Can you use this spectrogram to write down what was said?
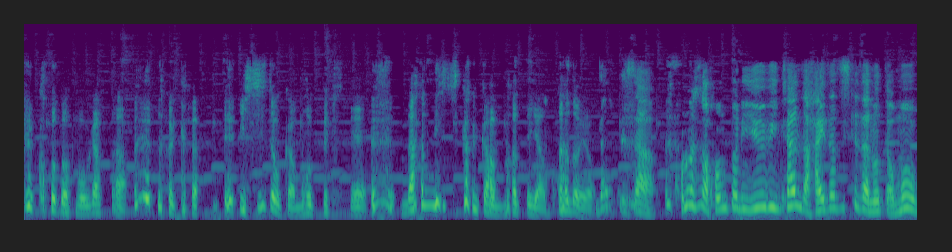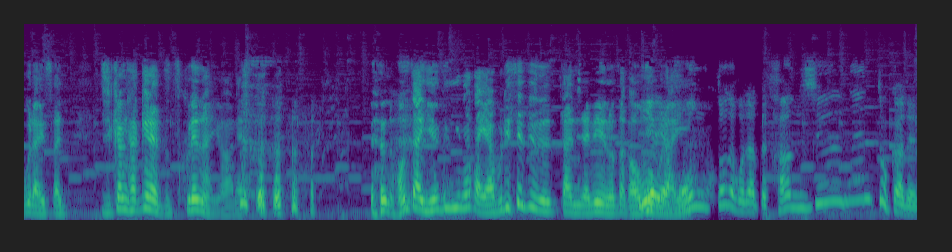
う子供がさ、なんか、石とか持ってきて、何日か頑張ってやったのよ。だってさ、この人本当に郵便ちゃんと配達してたのって思うぐらいさ、時間かけないと作れないよ、あれ。本当は郵便になんか破り捨ててたんじゃねえのとか思うぐらい。いやいや、本当だ、これだって30年とかで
